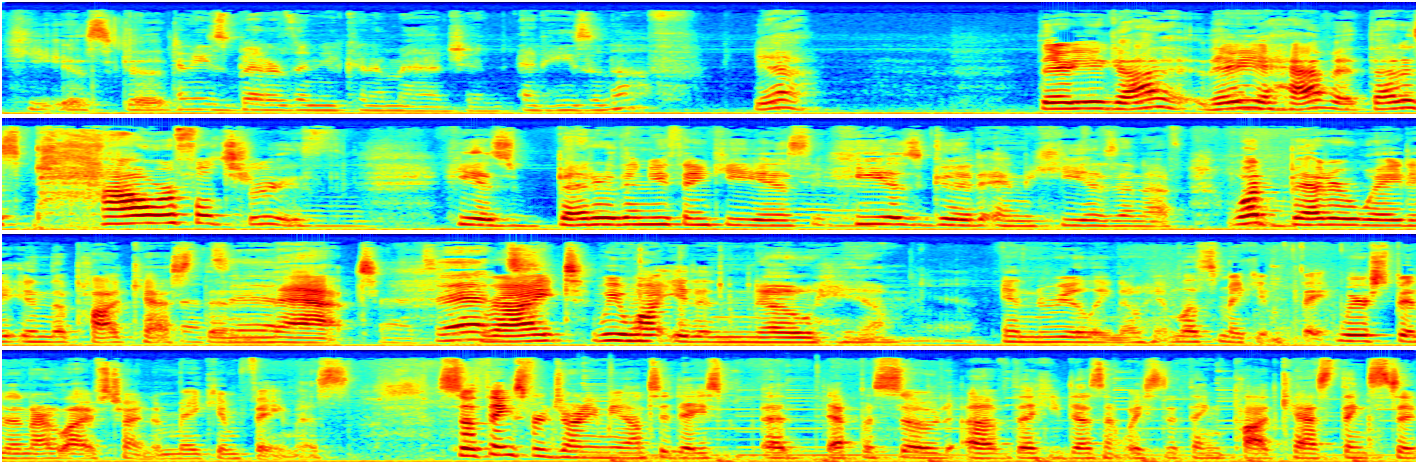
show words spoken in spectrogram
He is good. and he's better than you can imagine and he's enough. Yeah. There you got it. There you have it. That is powerful truth. He is better than you think he is. He is good and he is enough. What better way to end the podcast That's than it. that? That's it. Right? We want you to know him and really know him. Let's make him famous. We're spending our lives trying to make him famous. So thanks for joining me on today's uh, episode of the He Doesn't Waste a Thing podcast. Thanks to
